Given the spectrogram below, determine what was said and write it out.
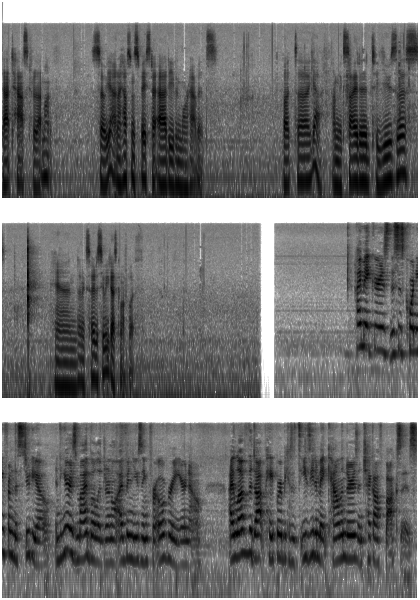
that task for that month. So yeah, and I have some space to add even more habits. But uh, yeah, I'm excited to use this, and I'm excited to see what you guys come up with. Hi makers, this is Courtney from the studio, and here is my bullet journal I've been using for over a year now. I love the dot paper because it's easy to make calendars and check off boxes.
